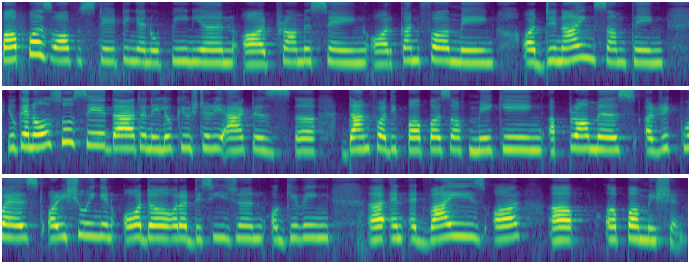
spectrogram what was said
purpose of stating an opinion or promising or confirming or denying something. You can also say that an illocutionary act is uh, done for the purpose of making a promise, a request or issuing an order or a decision or giving uh, an advice or uh, a permission.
